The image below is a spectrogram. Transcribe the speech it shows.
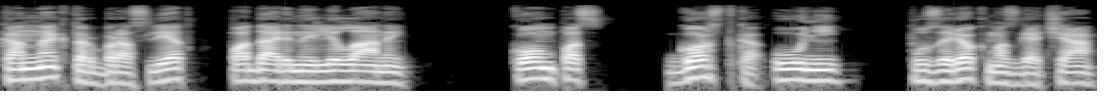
коннектор-браслет, подаренный Лиланой, компас, горстка уний, пузырек мозгача.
